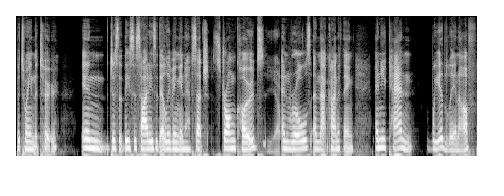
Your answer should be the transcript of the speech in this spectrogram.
between the two in just that these societies that they're living in have such strong codes yep. and rules and that kind of thing. And you can, weirdly enough,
